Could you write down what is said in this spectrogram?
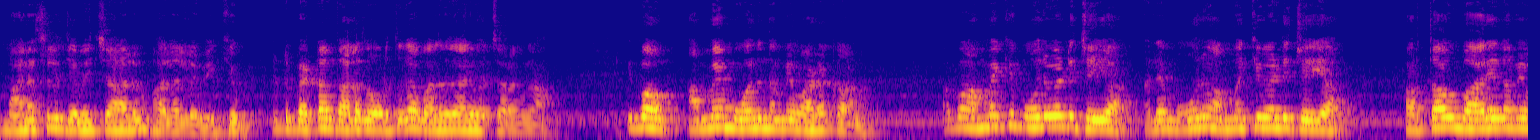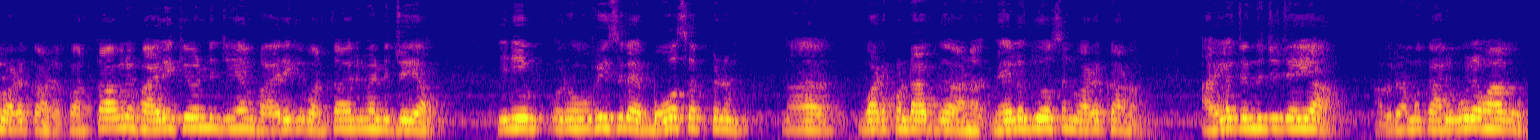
മനസ്സിൽ ജപിച്ചാലും ഫലം ലഭിക്കും. എന്നിട്ട് പെട്ടെന്ന് തല തോർത്തുക വലതുകാലം വെച്ചിറങ്ങുക. ഇപ്പം അമ്മയും മോനും തമ്മിൽ വഴക്കാണ്. അപ്പോൾ അമ്മയ്ക്ക് മോന് വേണ്ടി ചെയ്യാം അല്ലെ മോനും അമ്മയ്ക്ക് വേണ്ടി ചെയ്യാം. ഭർത്താവും ഭാര്യയും തമ്മിൽ വഴക്കാണ്. ഭർത്താവിന് ഭാര്യയ്ക്ക് വേണ്ടി ചെയ്യാം ഭാര്യയ്ക്ക് ഭർത്താവിന് വേണ്ടി ചെയ്യാം. ഇനിയും ഒരു ഓഫീസിലെ ബോസ് എപ്പോഴും വഴക്കുണ്ടാക്കുകയാണ്. മേലുദ്യോഗസ്ഥൻ വഴക്കാണ്. അയാളെ ചിന്തിച്ച് ചെയ്യാം. അവർ നമുക്ക് അനുകൂലമാകും.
